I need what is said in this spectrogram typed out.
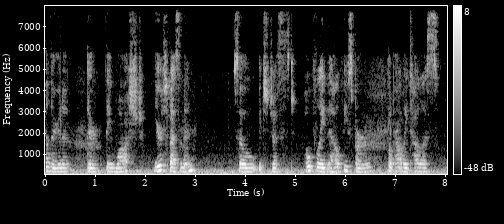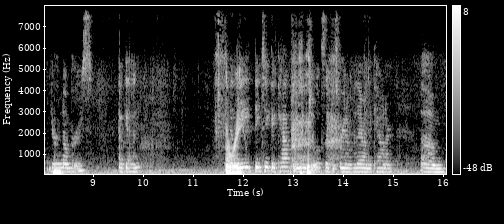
Now they're gonna they're they washed your specimen. So it's just hopefully the healthy sperm. They'll probably tell us your mm-hmm. numbers again. And Three. They, they take a catheter, which it looks like it's right over there on the counter. Um,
